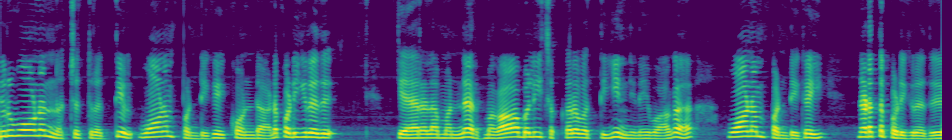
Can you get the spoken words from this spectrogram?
திருவோண நட்சத்திரத்தில் ஓணம் பண்டிகை கொண்டாடப்படுகிறது. கேரள மன்னர் மகாபலி சக்கரவர்த்தியின் நினைவாக ஓணம் பண்டிகை நடத்தப்படுகிறது.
